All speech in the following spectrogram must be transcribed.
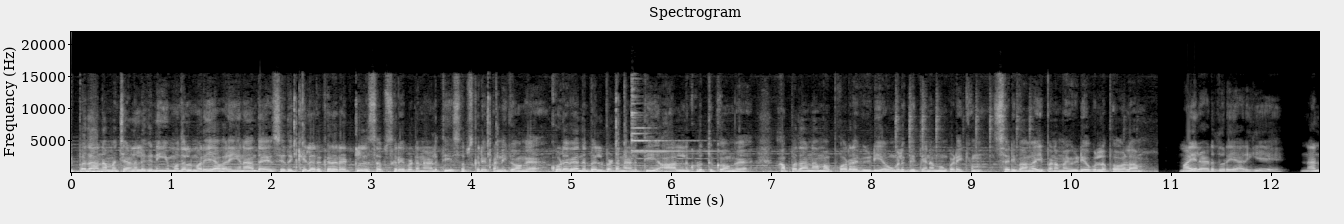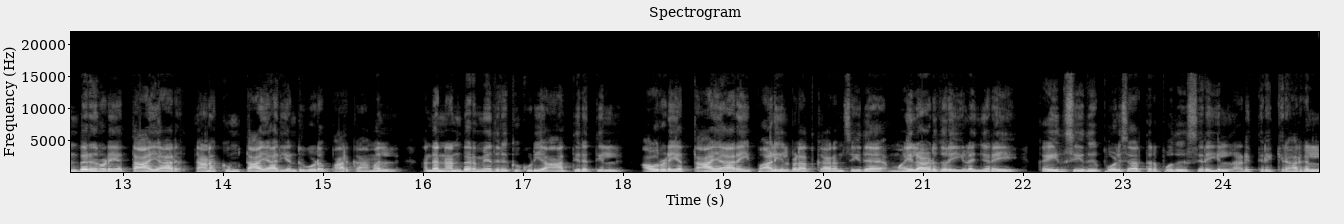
இப்போ தான் நம்ம சேனலுக்கு நீங்கள் முதல் முறையாக வரீங்கன்னா தயவுசெய்து கீழே இருக்கிற ரெட் கலர் சப்ஸ்கிரைப் பட்டன் அழுத்தி சப்ஸ்கிரைப் பண்ணிக்கோங்க. கூடவே அந்த பெல் பட்டன் அழுத்தி ஆள்னு கொடுத்துக்கோங்க. அப்போ தான் நம்ம போடுற வீடியோ உங்களுக்கு தினமும் கிடைக்கும். சரி வாங்க இப்போ நம்ம வீடியோக்குள்ளே போகலாம். மயிலாடுதுறை அருகே நண்பரனுடைய தாயார் தனக்கும் தாயார் என்று கூட பார்க்காமல் அந்த நண்பர் மீது இருக்கக்கூடிய ஆத்திரத்தில் அவருடைய தாயாரை பாலியல் பலாத்காரம் செய்த மயிலாடுதுறை இளைஞரை கைது செய்து போலீசார் தற்போது சிறையில் அடைத்திருக்கிறார்கள்.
